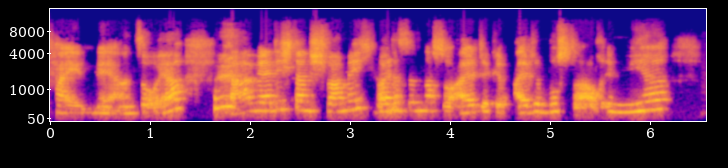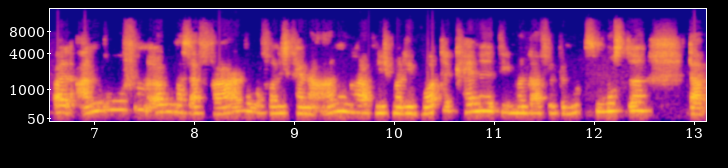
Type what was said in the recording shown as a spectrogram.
keinen mehr und so, ja. Da werde ich dann schwammig, weil das sind noch so alte, alte Muster auch in mir, weil anrufen, irgendwas erfragen, wovon ich keine Ahnung habe, nicht mal die Worte kenne, die man dafür benutzen musste, da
